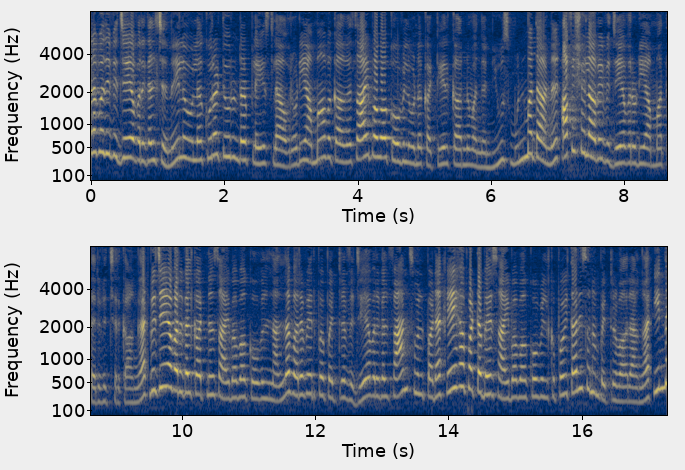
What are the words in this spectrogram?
தளபதி விஜய் அவர்கள் சென்னையில் உள்ள குரட்டூர்ன்ற பிளேஸ்ல அவருடைய அம்மாவுக்காக சாய்பாபா கோவில் ஒன்று கட்டியிருக்காருன்னு வந்த நியூஸ் உண்மைதான்னு அபிஷியலாவே விஜய் அவருடைய அம்மா தெரிவிச்சிருக்காங்க. விஜய் அவர்கள் கட்டின சாய்பாபா கோவில் நல்ல வரவேற்பு பெற்ற விஜய் அவர்கள் ஃபேன்ஸ் உள்பட ஏகப்பட்ட பேர் சாய்பாபா கோவிலுக்கு போய் தரிசனம் பெற்று வராங்க. இந்த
